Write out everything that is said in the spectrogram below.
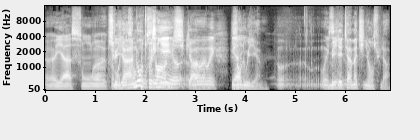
Il y a son. Parce qu'il y a un autre Jean Missica. Jean-Louis. Euh, Mais il était à Matignon, celui-là.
